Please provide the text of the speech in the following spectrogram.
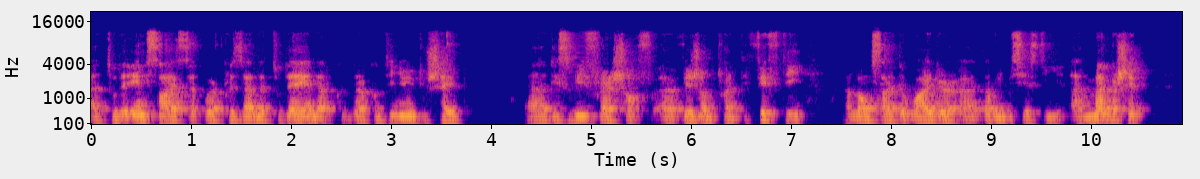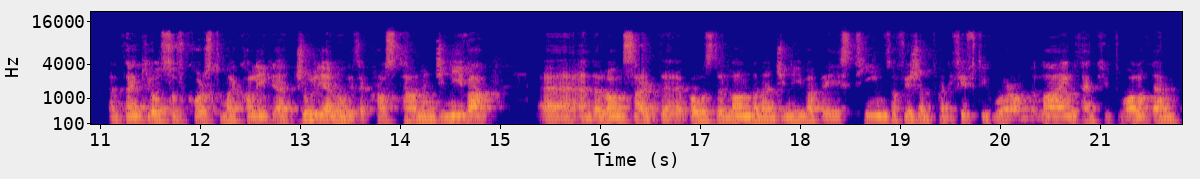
uh, to the insights that were presented today and that are continuing to shape uh, this refresh of uh, Vision 2050 alongside the wider uh, WBCSD uh, membership. And thank you also, of course, to my colleague Julian, who is across town in Geneva, and alongside the, both the London and Geneva-based teams of Vision 2050 who are on the line. Thank you to all of them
